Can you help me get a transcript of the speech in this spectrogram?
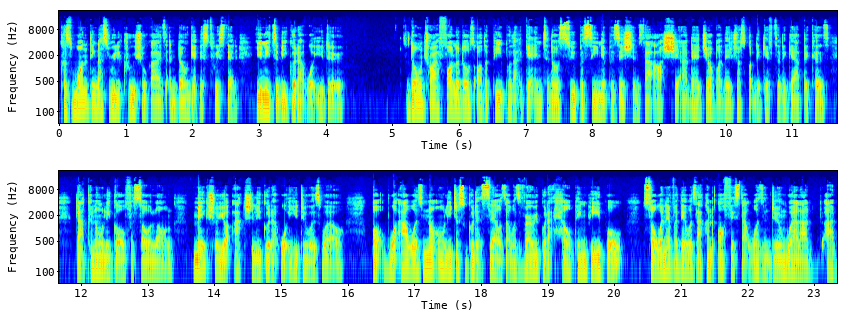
because one thing that's really crucial, guys, and don't get this twisted, you need to be good at what you do. Don't try follow those other people that get into those super senior positions that are shit at their job, but they've just got the gift of the gab because that can only go for so long. Make sure you're actually good at what you do as well. But what I was not only just good at sales, I was very good at helping people. So whenever there was like an office that wasn't doing well, I'd, I'd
